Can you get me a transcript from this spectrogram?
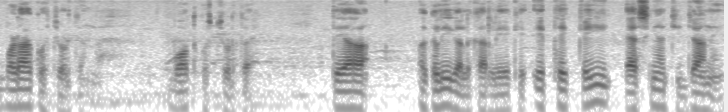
ਬੜਾ ਕੁਝ ਜੁੜ ਜਾਂਦਾ ਹੈ, ਬਹੁਤ ਕੁਝ ਜੁੜਦਾ ਹੈ। ਤੇ ਆ ਅਗਲੀ ਗੱਲ ਕਰ ਲਈਏ ਕਿ ਇੱਥੇ ਕਈ ਐਸੀਆਂ ਚੀਜ਼ਾਂ ਨੇ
